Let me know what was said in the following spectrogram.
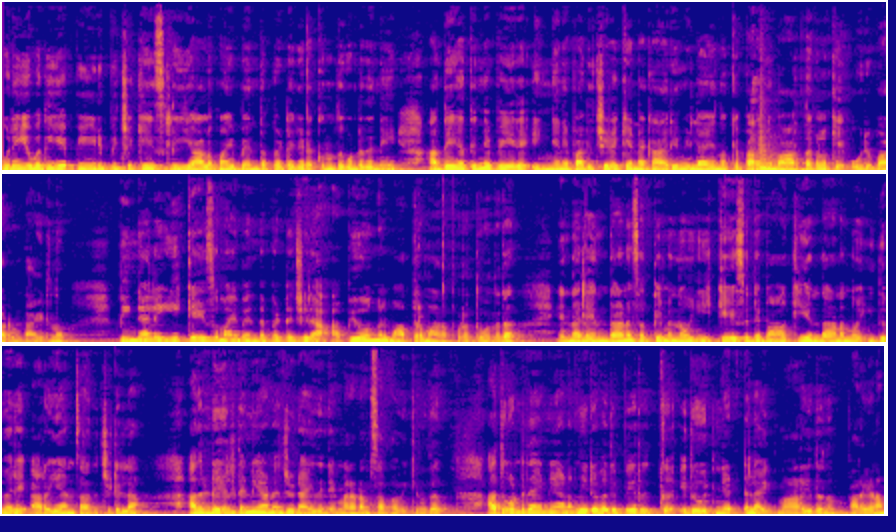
ഒരു യുവതിയെ പീഡിപ്പിച്ച കേസിൽ ഇയാളുമായി ബന്ധപ്പെട്ട് കിടക്കുന്നത് കൊണ്ട് തന്നെ അദ്ദേഹത്തിന്റെ പേര് ഇങ്ങനെ വലിച്ചിഴക്കേണ്ട കാര്യമില്ല എന്നൊക്കെ പറഞ്ഞ വാർത്തകളൊക്കെ ഒരുപാടുണ്ടായിരുന്നു. പിന്നാലെ ഈ കേസുമായി ബന്ധപ്പെട്ട് ചില അഭ്യൂഹങ്ങൾ മാത്രമാണ് പുറത്തു വന്നത്. എന്നാൽ എന്താണ് സത്യമെന്നോ ഈ കേസിന്റെ ബാക്കി എന്താണെന്നോ ഇതുവരെ അറിയാൻ സാധിച്ചിട്ടില്ല. അതിനിടയിൽ തന്നെയാണ് ജുനൈദിന്റെ മരണം സംഭവിക്കുന്നത്. അതുകൊണ്ട് തന്നെയാണ് നിരവധി പേർക്ക് ഇത് ഒരു ഞെട്ടലായി മാറിയതെന്നും പറയണം.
